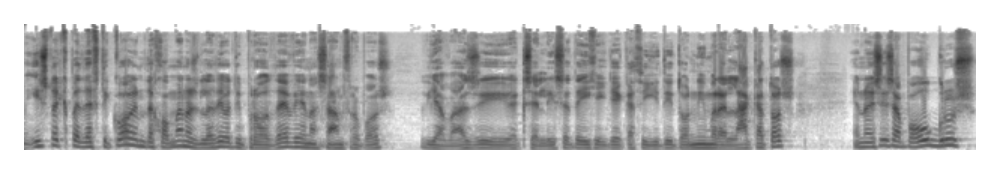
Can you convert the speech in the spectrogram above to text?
ή στο εκπαιδευτικό ενδεχομένως, δηλαδή ότι προοδεύει ένας άνθρωπος διαβάζει, εξελίσσεται, είχε και καθηγητή τον Ίμρε Λάκατος, ενώ εσείς από Ούγγρους,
